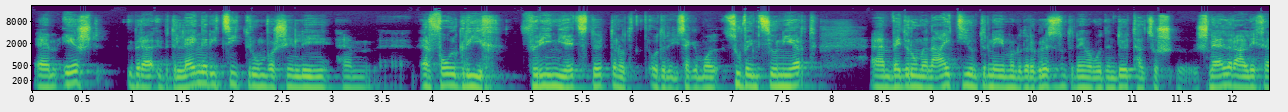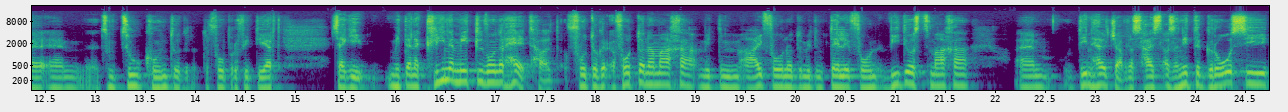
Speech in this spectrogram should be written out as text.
ähm, erst über, über den längeren Zeitraum wahrscheinlich, ähm, erfolgreich für ihn jetzt dort, oder, oder ich sage mal, subventioniert, ähm, wiederum ein IT-Unternehmen oder ein größeres Unternehmen, wo dann dort halt so schneller eigentlich ähm, zum Zug kommt oder davon profitiert, sage ich, mit den kleinen Mitteln, die er hat, halt Fotos machen, mit dem iPhone oder mit dem Telefon Videos zu machen, ähm, den hält aber. Das heißt also nicht der große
